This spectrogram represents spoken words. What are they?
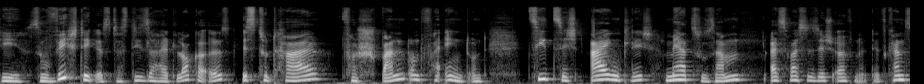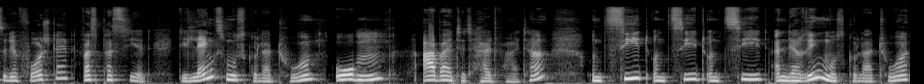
die so wichtig ist, dass diese halt locker ist, ist total verspannt und verengt und zieht sich eigentlich mehr zusammen, als was sie sich öffnet. Jetzt kannst du dir vorstellen, was passiert. Die Längsmuskulatur oben arbeitet halt weiter und zieht und zieht und zieht an der Ringmuskulatur,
